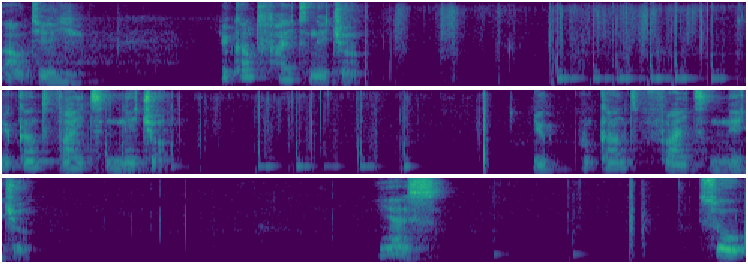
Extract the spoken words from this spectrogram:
How dare you? You can't fight nature. You can't fight nature. You can't fight nature. Yes. So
